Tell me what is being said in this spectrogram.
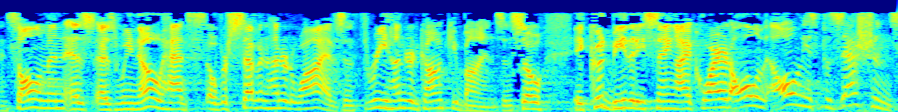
And Solomon, as, as we know, had over 700 wives and 300 concubines. And so it could be that he's saying, I acquired all of, all of these possessions.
